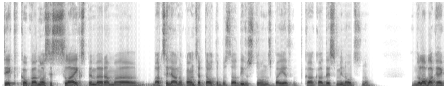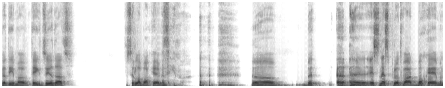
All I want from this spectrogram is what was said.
Tiek kaut kā nosists laiks, piemēram, atceļā no koncerta autobusā divas stundas paiet kā, kā desmit minūtes. Nu, nu, labākajā gadījumā tiek dziedāts. Tas ir labākajā gadījumā. Bet es nesaprotu vārdu bohēma,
